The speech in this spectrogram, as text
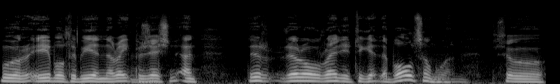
more able to be in the right Mhm. position, and they're they're all ready to get the ball somewhere. So,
